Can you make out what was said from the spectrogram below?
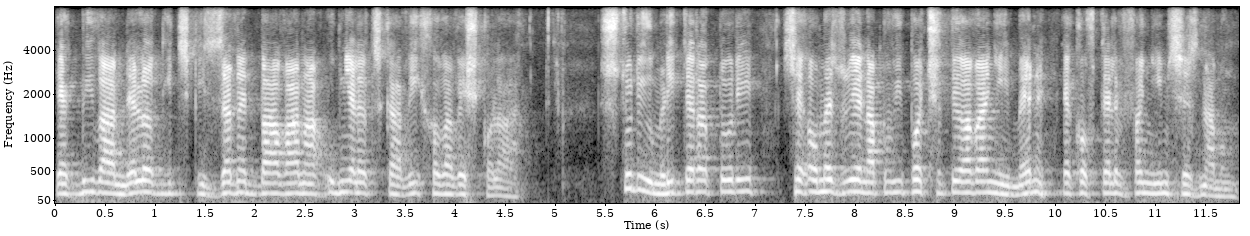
jak bývá nelogicky zanedbávána umělecká výchova ve školách. Studium literatury se omezuje na vypočtování jmen jako v telefonním seznamu.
